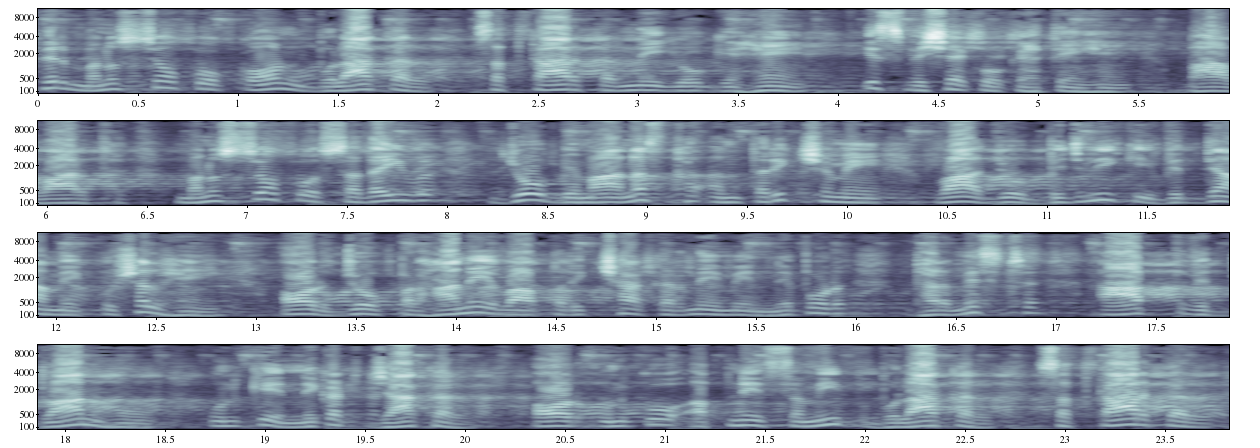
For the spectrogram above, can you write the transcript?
फिर मनुष्यों को कौन बुलाकर सत्कार करने योग्य हैं? इस विषय को कहते हैं, भावार्थ, मनुष्यों को सदैव जो विमानस्थ अंतरिक्ष में वा जो बिजली की विद्या में कुशल हैं और जो पढ़ाने वा परीक्षा करने में निपुण धर्मिष्ठ आप विद्वान हो, उनके निकट जाकर और उनको अपने समीप बुलाकर सत्कार कर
